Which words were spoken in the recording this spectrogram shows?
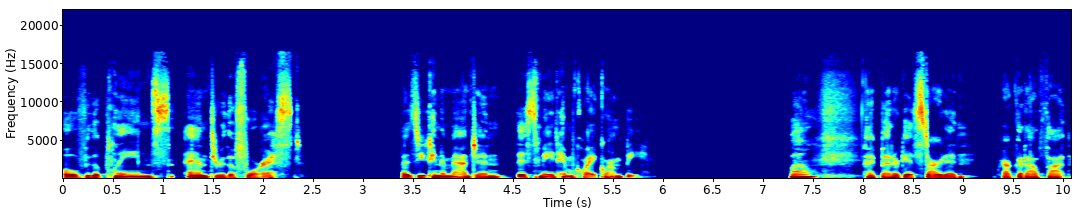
over the plains, and through the forest. As you can imagine, this made him quite grumpy. Well, I better get started, Crocodile thought.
